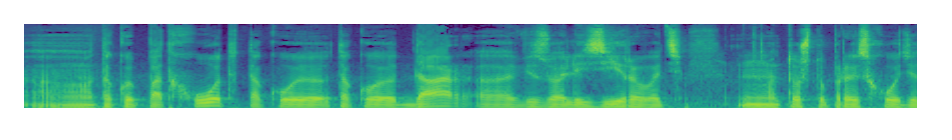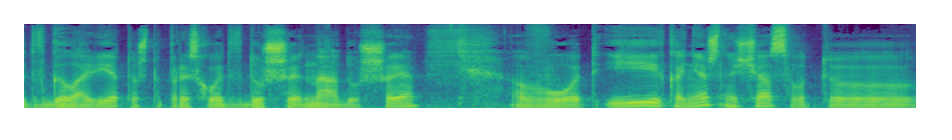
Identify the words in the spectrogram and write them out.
э, такой подход такой такой дар э, визуализировать э, то что происходит в голове то что происходит в душе на душе. Вот. И конечно сейчас вот э,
